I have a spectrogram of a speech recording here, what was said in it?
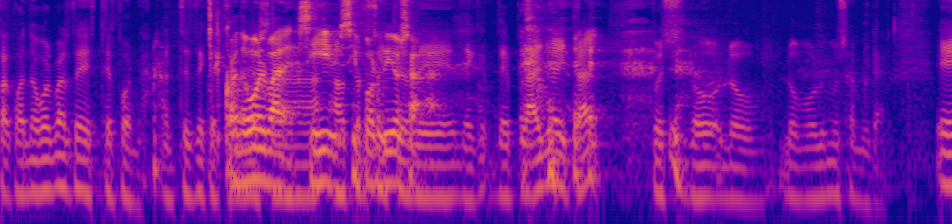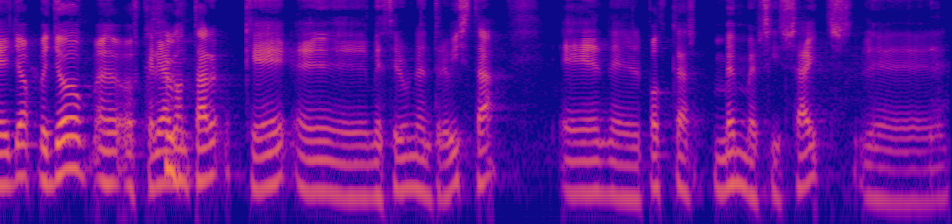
para cuando vuelvas de Estepona, antes de que cuando vuelva, sí, sí, por Dios. De, playa y tal, pues lo, lo, volvemos a mirar. Eh, yo yo eh, os quería contar que me hicieron una entrevista en el podcast Members Sites de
